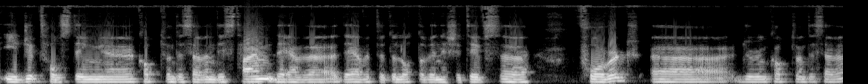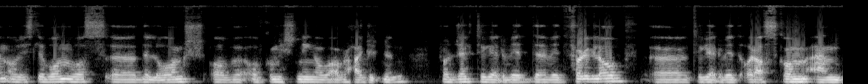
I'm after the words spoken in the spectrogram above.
Egypt hosting uh, COP27 this time. They have they have put a lot of initiatives forward during COP27. Obviously, one was the launch of of commissioning of our hydrogen project together with with Fertiglobe, together with Orascom and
